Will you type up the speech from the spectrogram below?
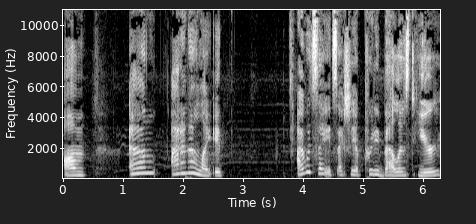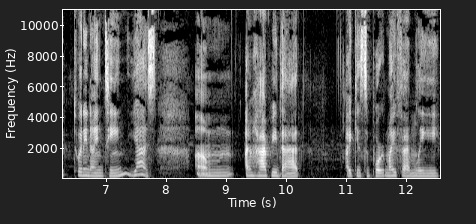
Um, and I don't know, like it. I would say it's actually a pretty balanced year, 2019. Yes, um, I'm happy that I can support my family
